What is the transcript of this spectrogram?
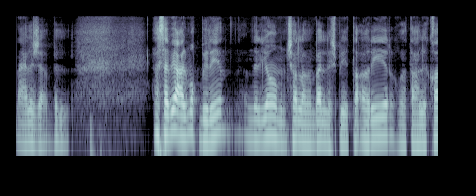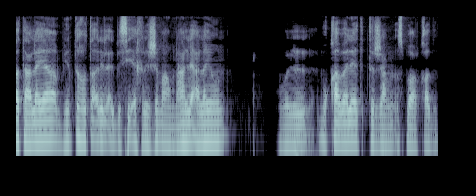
نعالجها بال الأسابيع المقبلة. من اليوم إن شاء الله بنبلش بتقارير وتعليقات عليها. بينتهوا تقارير ال بي سي آخر الجمعة وبنعلق عليهم والمقابلات بترجع من الأسبوع القادم.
